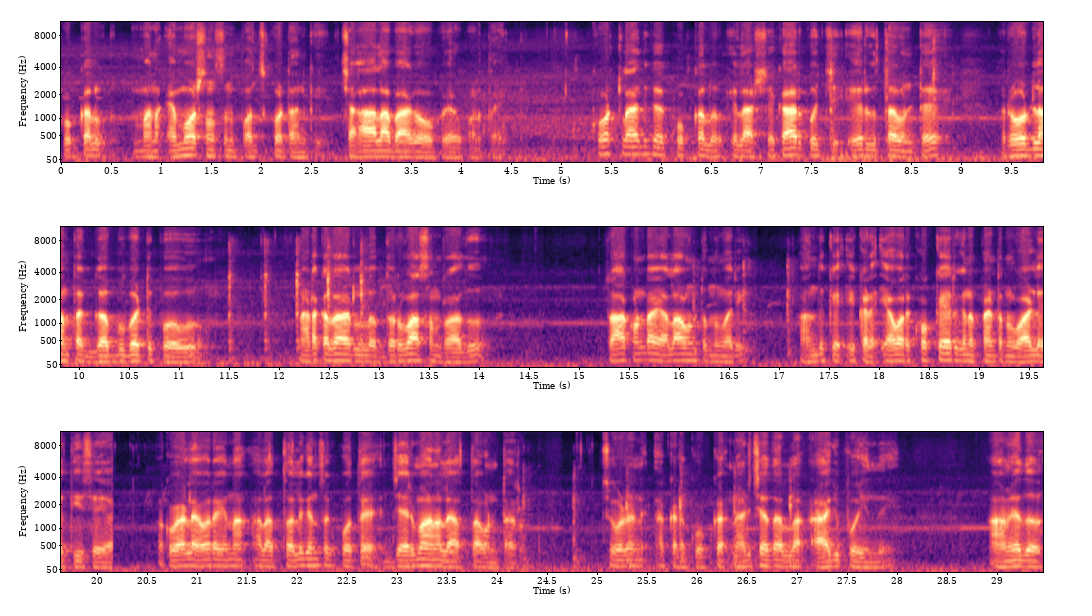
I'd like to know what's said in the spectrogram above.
కుక్కలు మన ఎమోషన్స్ని పంచుకోవటానికి చాలా బాగా ఉపయోగపడతాయి. కోట్లాదిగా కుక్కలు ఇలా షికారుకు వచ్చి ఏరుగుతూ ఉంటే రోడ్లంతా గబ్బు పట్టిపోవు నడకదారుల్లో దుర్వాసన రాదు. రాకుండా ఎలా ఉంటుంది మరి? అందుకే ఇక్కడ ఎవరి కుక్క ఎరిగిన పెంటను వాళ్ళే తీసేయాలి. ఒకవేళ ఎవరైనా అలా తొలగించకపోతే జరిమానాలు వేస్తూ ఉంటారు. చూడండి అక్కడ కుక్క నడిచేదల్లా ఆగిపోయింది. ఆమె ఏదో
